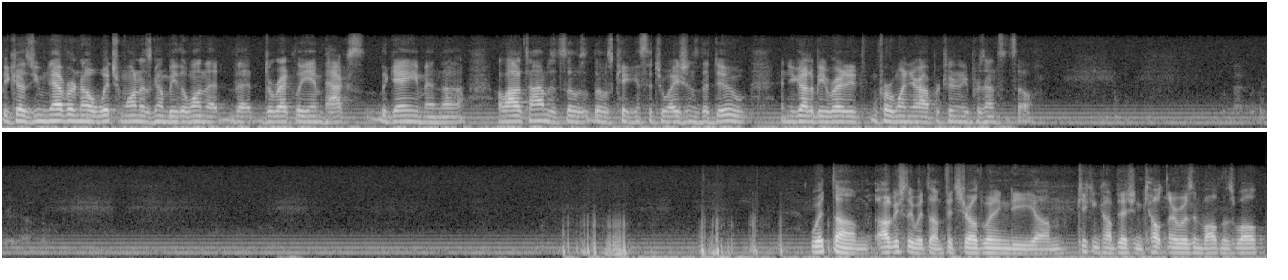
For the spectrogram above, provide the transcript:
because you never know which one is going to be the one that, that directly impacts the game. And uh, a lot of times it's those, those kicking situations that do, and you got to be ready for when your opportunity presents itself. With um, obviously with um, Fitzgerald winning the um, kicking competition, Keltner was involved as well.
